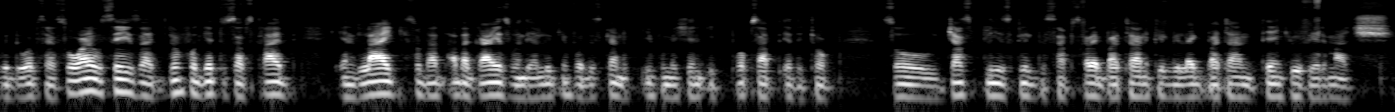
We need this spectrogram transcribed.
with the website. So what i would say is that don't forget to subscribe and like so that other guys when they are looking for this kind of information it pops up at the top. So just please click the subscribe button click the like button. Thank you very much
